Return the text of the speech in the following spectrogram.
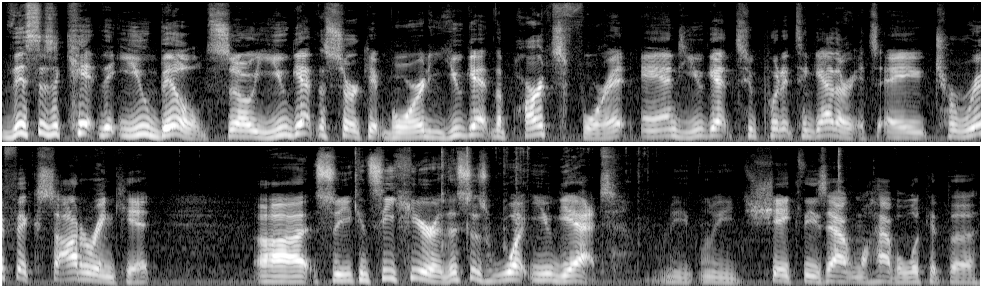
this is a kit that you build. So you get the circuit board, you get the parts for it, and you get to put it together. It's a terrific soldering kit. Uh, so you can see here, this is what you get. Let me, let me shake these out and we'll have a look at the,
